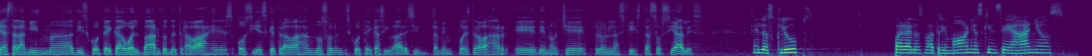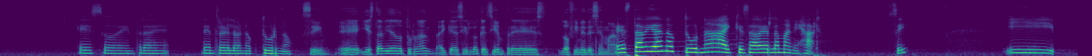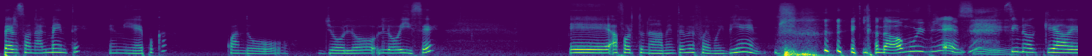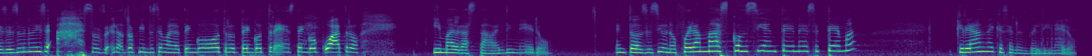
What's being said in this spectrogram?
hasta la misma discoteca o el bar donde trabajes, o si es que trabajas no solo en discotecas y bares, y también puedes trabajar eh, de noche, pero en las fiestas sociales. En los clubs, para los matrimonios, 15 años, eso entra dentro de lo nocturno. Sí, eh, y esta vida nocturna hay que decirlo que siempre es los fines de semana. Esta vida nocturna hay que saberla manejar, ¿sí? Y personalmente, en mi época, cuando yo lo, lo hice, eh, afortunadamente me fue muy bien. Ganaba muy bien. Sino que a veces uno dice, ah, el otro fin de semana tengo otro, tengo tres, tengo cuatro y malgastaba el dinero. Entonces, si uno fuera más consciente en ese tema, créanme que se les ve el dinero.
